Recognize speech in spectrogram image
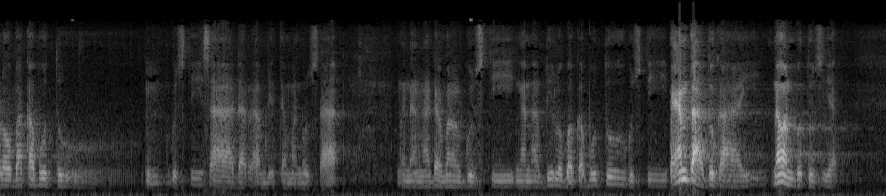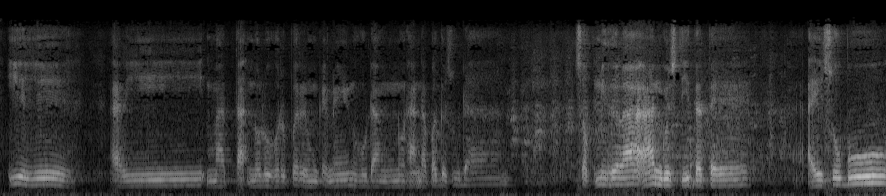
loba kabutuh. Hmm, Gusti sadar Abdi teh manusia menang ada mal Gusti ngan Abdi loba kabutuh Gusti. Penta tuh kai. Naon butuh sia? Iya iya hari mata nuluhur perum kene hudang nu handap geus hudang. Sok mihelaan Gusti teteh ai subuh.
